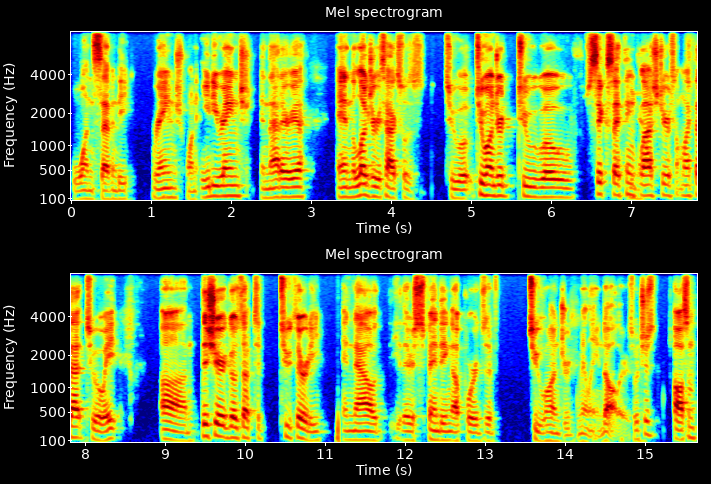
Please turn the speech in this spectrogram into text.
170 range, 180 range in that area, and the luxury tax was 200, 206, I think yeah. last year, something like that, 208. Um, this year it goes up to 230, and now they're spending upwards of 200 million dollars which is awesome.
